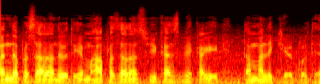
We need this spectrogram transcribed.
ಗಂಧ ಪ್ರಸಾದದ ಜೊತೆಗೆ ಮಹಾಪ್ರಸಾದವನ್ನು ಸ್ವೀಕರಿಸಬೇಕಾಗಿ ತಮ್ಮಲ್ಲಿ ಕೇಳ್ಕೊಳ್ತೇನೆ.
